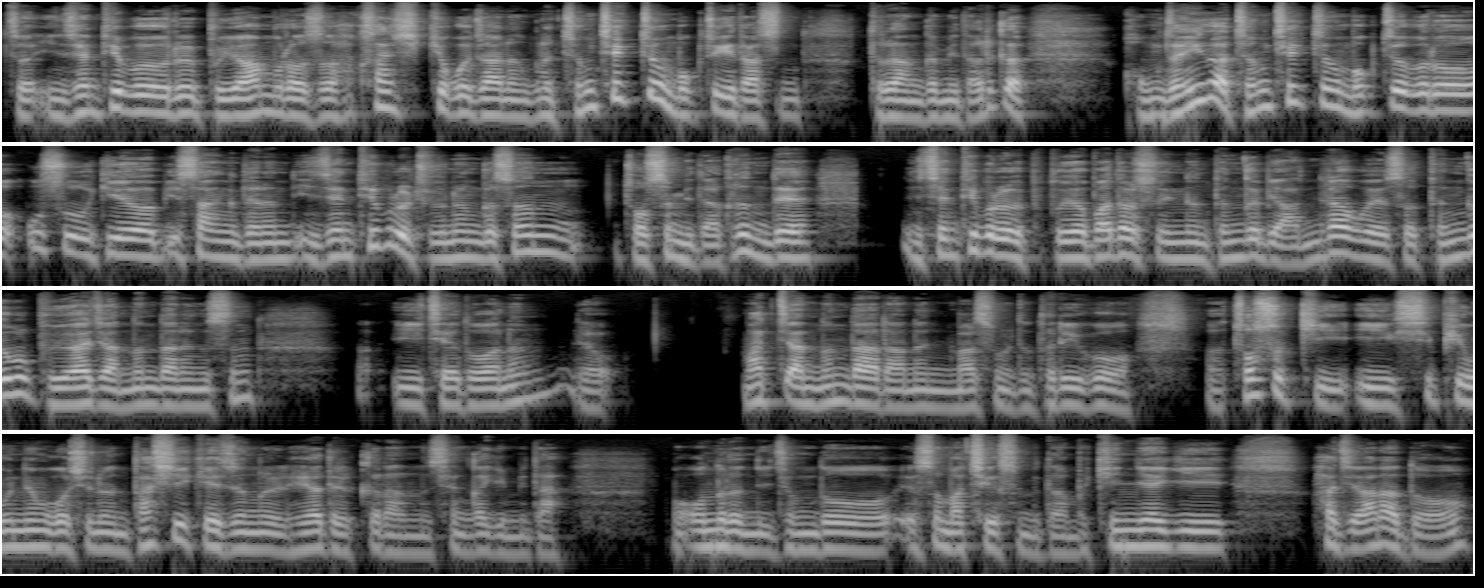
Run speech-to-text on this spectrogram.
저 인센티브를 부여함으로써 확산시키고자 하는 그런 정책적 목적이 다쓴 들어간 겁니다. 그러니까 공정위가 정책적 목적으로 우수 기업 이상 되는 인센티브를 주는 것은 좋습니다. 그런데 인센티브를 부여받을 수 있는 등급이 아니라고 해서 등급을 부여하지 않는다는 것은 어이 제도와는 여 맞지 않는다라는 말씀을 좀 드리고 어 조속히 이 CP 운영고시는 다시 개정을 해야 될 거라는 생각입니다. 뭐 오늘은 이 정도에서 마치겠습니다. 뭐 긴 얘기 하지 않아도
